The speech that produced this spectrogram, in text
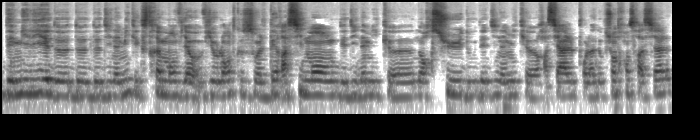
des milliers de, de, dynamiques extrêmement violentes, que ce soit le déracinement ou des dynamiques euh, nord-sud ou des dynamiques euh, raciales pour l'adoption transraciale.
